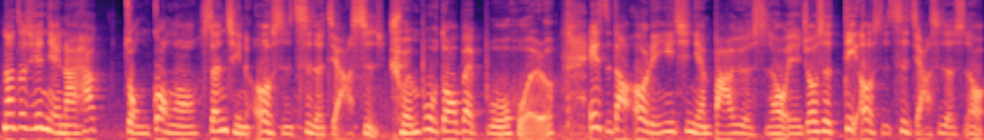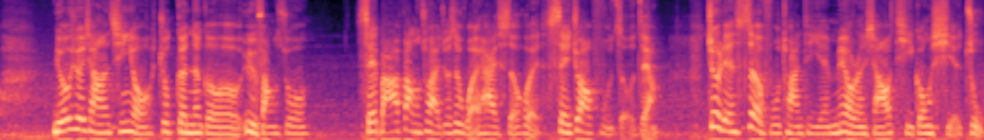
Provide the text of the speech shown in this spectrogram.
那这些年来，他总共哦申请了二十次的假释，全部都被驳回了。一直到二零一七年八月的时候，也就是第二十次假释的时候，刘学强的亲友就跟那个狱方说：“谁把他放出来，就是危害社会，谁就要负责。”这样，就连社福团体也没有人想要提供协助。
